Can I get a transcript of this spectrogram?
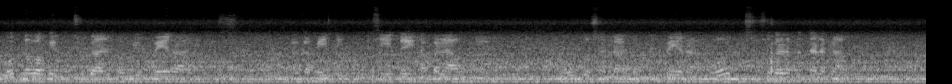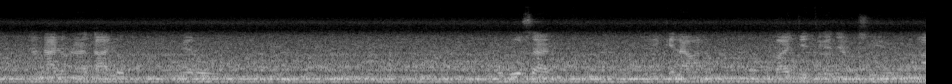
Huwag na huwag kayong magsugal pag yung pera gagamitin kasi ito yung napala ko ngayon naubusan lahat ng pera. O nagsusugal naman talaga ako. Nanalo na natalo. Pero naubusan eh, kailangan ng budget. Ganyan kasi mga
